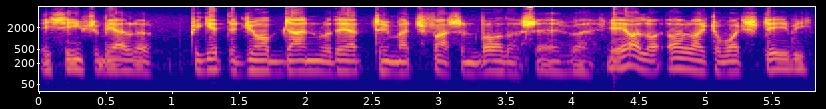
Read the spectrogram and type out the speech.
he seems to be able to, to get the job done without too much fuss and bother. So, uh, yeah, I like, I like to watch Stevie.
